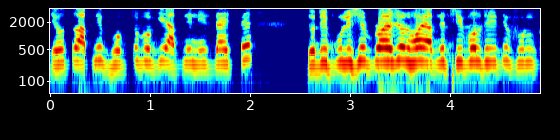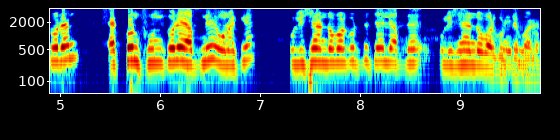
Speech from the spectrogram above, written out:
যেহেতু ভুক্তভোগী আপনি নিজ দায়িত্বে যদি পুলিশের প্রয়োজন হয় আপনি ট্রিপল থ্রিতে ফোন করেন। এখন ফোন করে আপনি ওনাকে পুলিশে হ্যান্ড ওভার করতে চাইলে আপনি পুলিশে হ্যান্ড ওভার করতে পারেন।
